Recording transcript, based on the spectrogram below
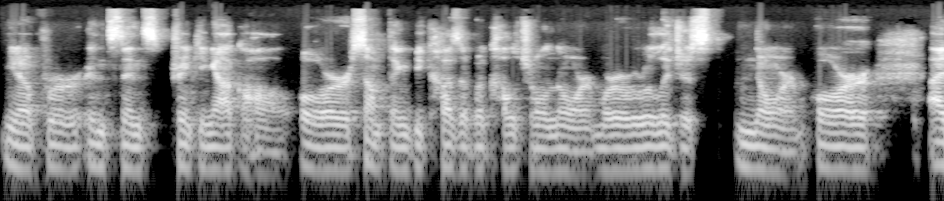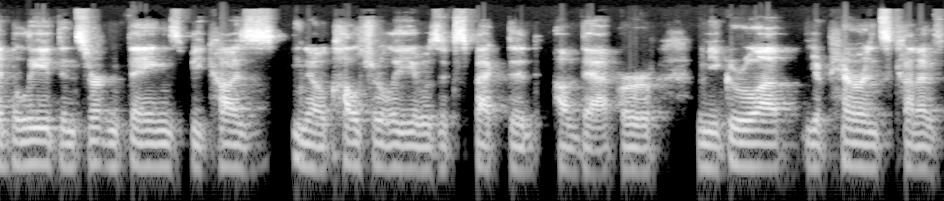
you know, for instance, drinking alcohol or something because of a cultural norm or a religious norm, or I believed in certain things because, you know, culturally it was expected of that, or when you grew up, your parents kind of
